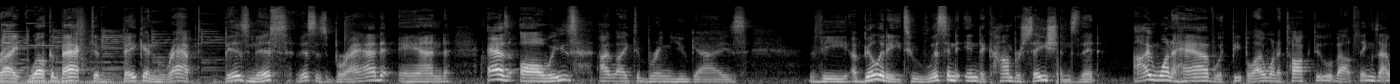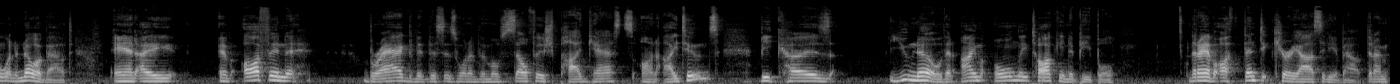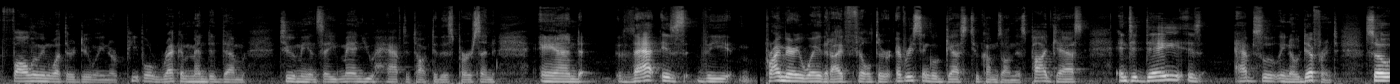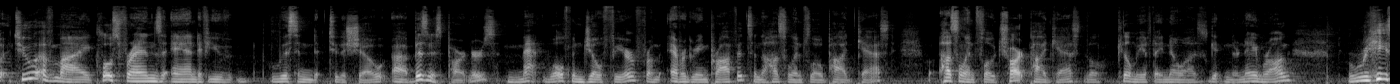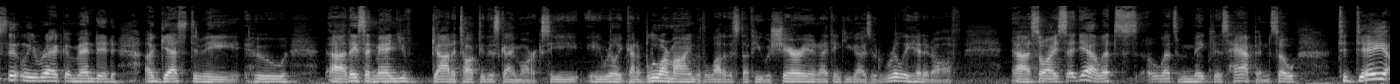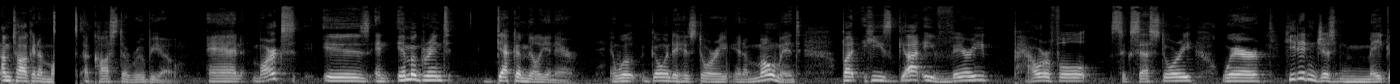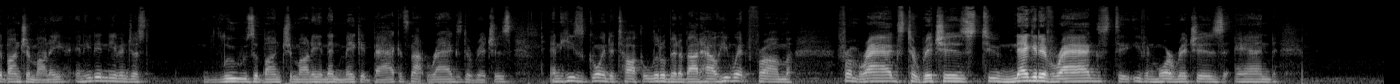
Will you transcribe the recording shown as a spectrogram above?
Right, welcome back to Bacon Wrapped Business. This is Brad, and as always, I like to bring you guys the ability to listen into conversations that I want to have with people I want to talk to about things I want to know about. And I have often bragged that this is one of the most selfish podcasts on iTunes because you know that I'm only talking to people that I have authentic curiosity about, that I'm following what they're doing, or people recommended them to me and say, man, you have to talk to this person. And that is the primary way that I filter every single guest who comes on this podcast. And today is absolutely no different. So, two of my close friends, and if you've listened to the show, uh, business partners, Matt Wolfe and Joe Fier from Evergreen Profits and the Hustle and Flow podcast, Hustle and Flow Chart podcast. They'll kill me if they know I was getting their name wrong. Recently recommended a guest to me who uh, they said, "Man, you've got to talk to this guy, Marx. He he really kind of blew our mind with a lot of the stuff he was sharing, and I think you guys would really hit it off." Uh, so I said, "Yeah, let's let's make this happen." So today I'm talking to Marx Acosta Rubio, and Marx is an immigrant decamillionaire, and we'll go into his story in a moment. But he's got a very powerful success story where he didn't just make a bunch of money, and he didn't even just lose a bunch of money and then make it back. It's not rags to riches. And he's going to talk a little bit about how he went from from rags to riches to negative rags to even more riches and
